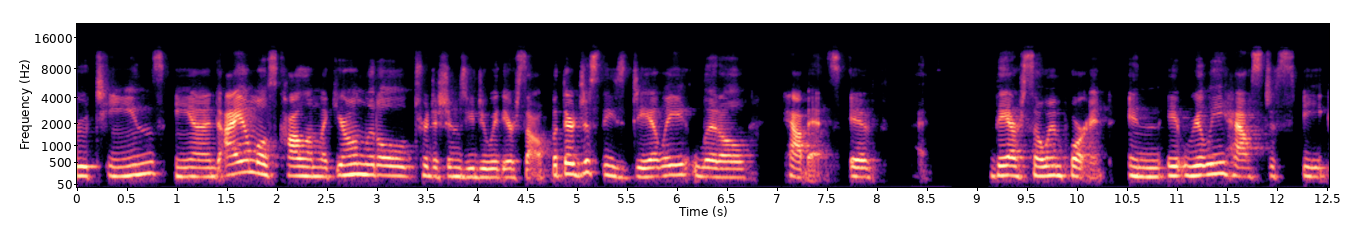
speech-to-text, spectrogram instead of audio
routines and i almost call them like your own little traditions you do with yourself but they're just these daily little habits. If they are so important and it really has to speak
